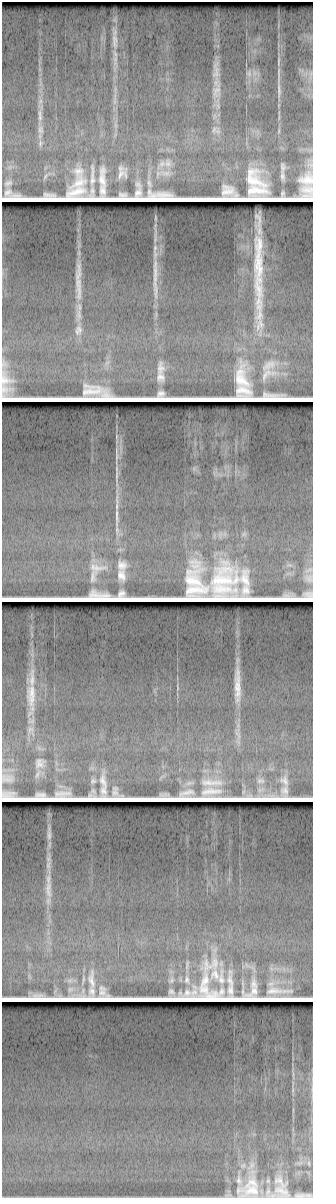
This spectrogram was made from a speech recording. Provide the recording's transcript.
ส่วน 4 ตัวนะครับ 4 ตัวก็มี 2975 2794 1795 นะครับ นี่คือ 4 ตัวนะครับผม สี่ตัวก็สองหางนะครับ เห็นอยู่สองหางนะครับผม ก็จะได้ประมาณนี้แหละครับสำหรับทางเล่าวพัฒนาวันที่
